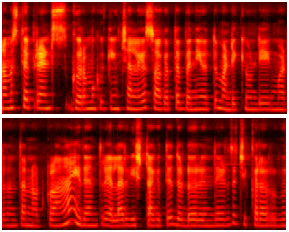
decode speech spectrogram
ನಮಸ್ತೆ ಫ್ರೆಂಡ್ಸ್, ಗೌರಮ್ಮ ಕುಕಿಂಗ್ ಚಾನಲ್ಗೆ ಸ್ವಾಗತ. ಬನ್ನಿ ಇವತ್ತು ಮಂಡಕ್ಕಿ ಉಂಡಿ ಹೇಗೆ ಮಾಡೋದಂತ ನೋಡ್ಕೊಳ್ಳೋಣ. ಇದಂತೂ ಎಲ್ಲರಿಗೂ ಇಷ್ಟ ಆಗುತ್ತೆ, ದೊಡ್ಡವರಿಂದ ಹಿಡಿದು ಚಿಕ್ಕರವ್ರಿಗೂ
